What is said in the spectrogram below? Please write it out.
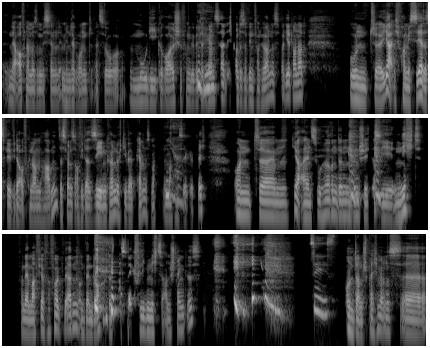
in der Aufnahme so ein bisschen im Hintergrund, als so moody Geräusche vom Gewitter die Mhm. ganze Zeit. Ich konnte es auf jeden Fall hören, dass es bei dir donnert. Und äh, ja, ich freue mich sehr, dass wir wieder aufgenommen haben, dass wir uns auch wieder sehen können durch die Webcam. Das macht, macht Ja. mich sehr glücklich. Und ähm, ja, allen Zuhörenden wünsche ich, dass sie nicht von der Mafia verfolgt werden und wenn doch, dass das Wegfliegen nicht so anstrengend ist. Süß. Und dann sprechen wir uns äh,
